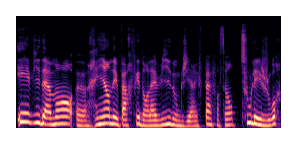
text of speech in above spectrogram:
Évidemment, rien n'est parfait dans la vie, donc j'y arrive pas forcément tous les jours,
